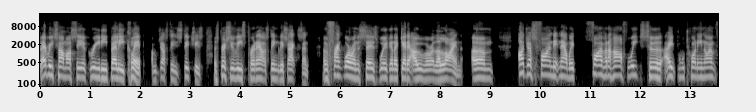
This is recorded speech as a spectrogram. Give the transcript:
But every time I see a greedy belly clip, I'm just in stitches, especially with his pronounced English accent and Frank Warren says we're going to get it over at the line. Um, I just find it now we're five and a half weeks to April 29th.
